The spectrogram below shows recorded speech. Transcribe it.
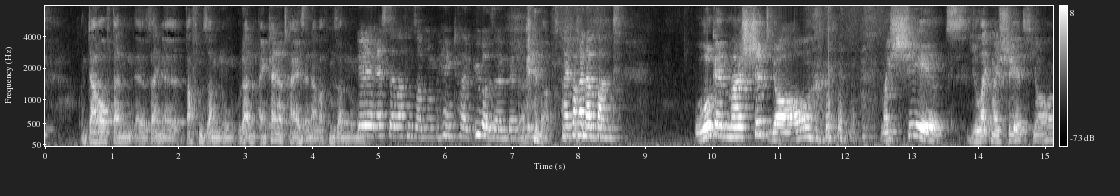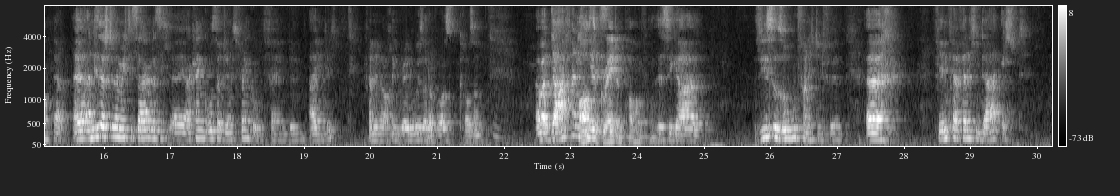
und darauf dann äh, seine Waffensammlung oder ein, ein kleiner Teil seiner Waffensammlung. Ja, der Rest der Waffensammlung hängt halt über seinem Bett. Also Genau. Einfach an der Wand. Look at my shit, y'all. my shit. You like my shit, y'all? Ja, äh, an dieser Stelle möchte ich sagen, dass ich äh, ja kein großer James Franco-Fan bin, eigentlich. Ich fand ihn auch in Great Wizard of Oz grausam. Aber da fand ich ihn Also jetzt... great and powerful. Ist egal. Siehst du, so gut fand ich den Film. Äh, auf jeden Fall fand ich ihn da echt,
